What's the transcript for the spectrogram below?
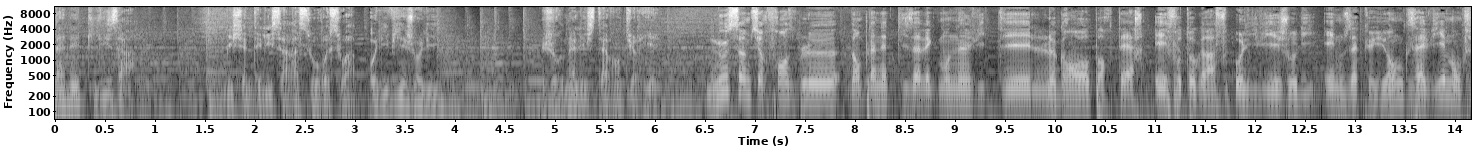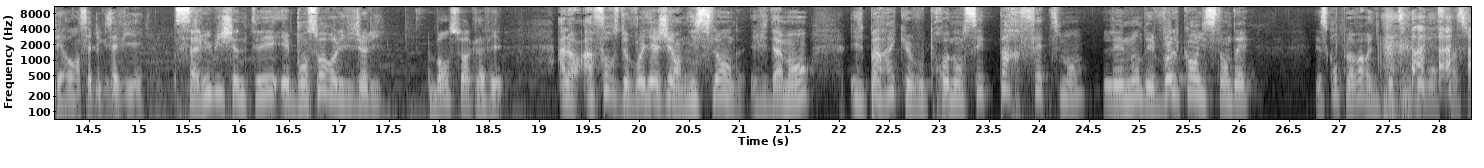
Planète Lisa. Bichente Lissarassou reçoit Olivier Joly, journaliste aventurier. Nous sommes sur France Bleu, dans Planète Lisa avec mon invité, le grand reporter et photographe Olivier Joly. Et nous accueillons Xavier Montferrand. Salut Xavier. Salut Bichente et bonsoir Olivier Joly. Bonsoir Xavier. Alors, à force de voyager en Islande, évidemment, il paraît que vous prononcez parfaitement les noms des volcans islandais. Est-ce qu'on peut avoir une petite démonstration?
